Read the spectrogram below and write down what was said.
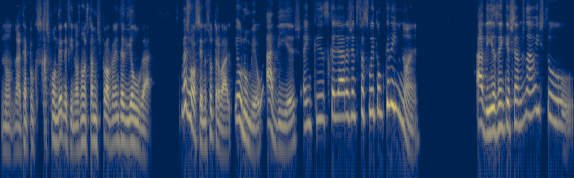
não, até porque se responder, enfim, nós não estamos propriamente a dialogar. Mas você, no seu trabalho, eu no meu, há dias em que se calhar a gente facilita um bocadinho, não é? Há dias em que achamos, não, isto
